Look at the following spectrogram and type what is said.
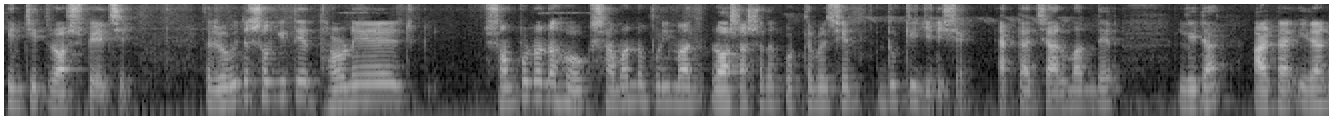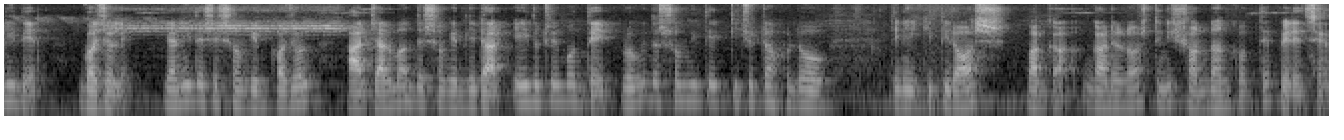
কিঞ্চিত রস পেয়েছি। রবীন্দ্রসঙ্গীতের ধরনের সম্পূর্ণ না হোক, সামান্য পরিমাণ রস আস্বাদন করতে পেরেছেন দুটি জিনিসে। একটা জার্মানদের লিডার আর একটা ইরানিদের গজলে। ইরানি দেশের সংগীত গজল আর জার্মানদের সংগীত লিডার, এই দুটির মধ্যে রবীন্দ্রসঙ্গীতের কিছুটা হলেও তিনি গীতিরস বা গানের রস তিনি সন্ধান করতে পেরেছেন।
